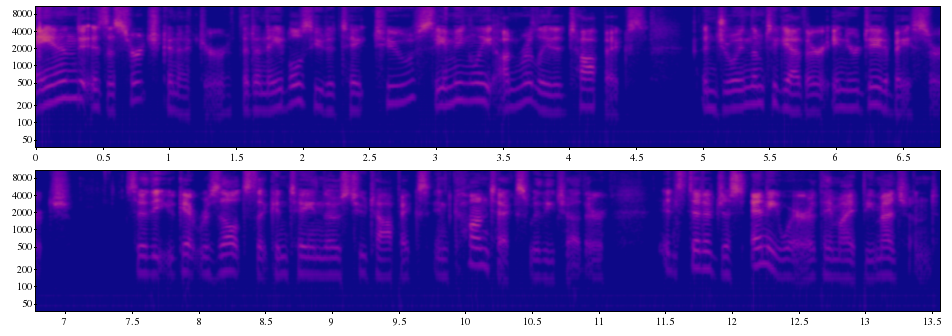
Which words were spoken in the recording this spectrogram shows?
AND is a search connector that enables you to take two seemingly unrelated topics and join them together in your database search, so that you get results that contain those two topics in context with each other, instead of just anywhere they might be mentioned.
